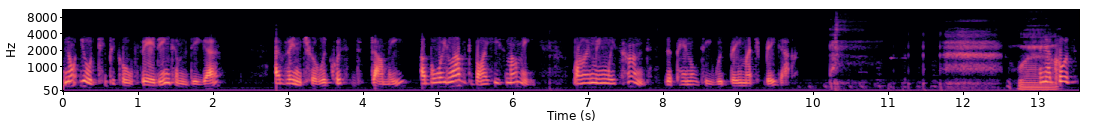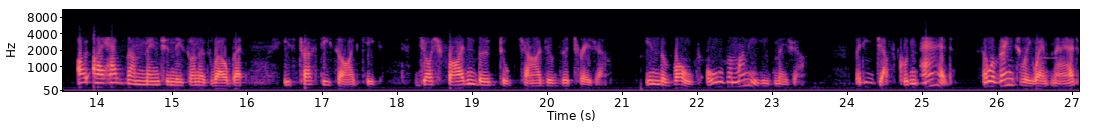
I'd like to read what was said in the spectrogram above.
not your typical fair income digger, a ventriloquist dummy, a boy loved by his mummy. Rhyming with Hunt, the penalty would be much bigger. wow. And of course, I, I have um, mentioned this one as well, but his trusty sidekick, Josh Frydenberg, took charge of the treasure. In the vault, all the money he'd measure. But he just couldn't add. So eventually went mad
